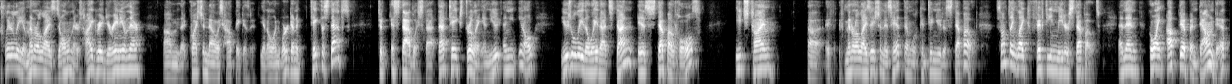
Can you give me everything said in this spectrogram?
clearly a mineralized zone. There's high grade uranium there. Um, the question now is how big is it? You know, and we're going to take the steps to establish that. That takes drilling, and you and you know, usually the way that's done is step out holes. Each time, uh, if, if mineralization is hit, then we'll continue to step out something like 15 meter step outs. And then going up dip and down dip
